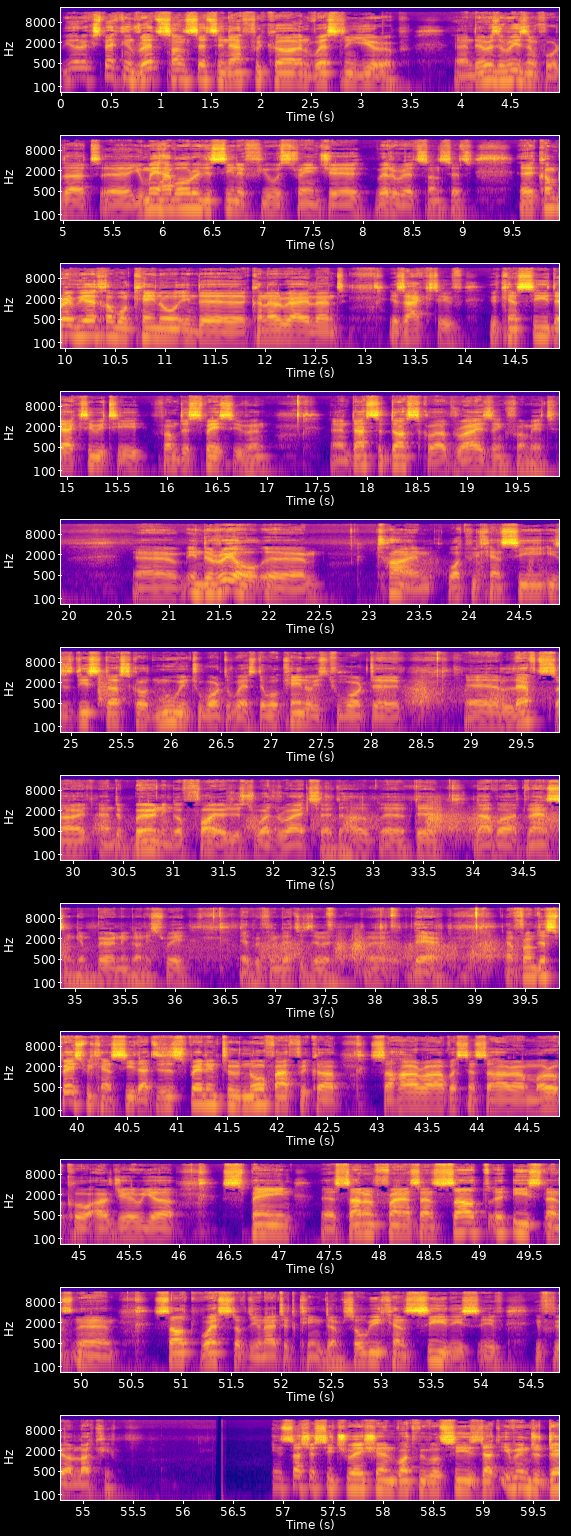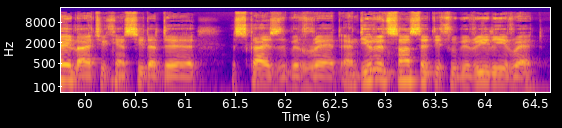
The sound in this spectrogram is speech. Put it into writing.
We are expecting red sunsets in Africa and Western Europe. And there is a reason for that. Uh, you may have already seen a few strange, uh, very red sunsets. Uh, Vieja volcano in the Canary Island is active. You can see the activity from the space even. And that's the dust cloud rising from it. Uh, in the real um, time, what we can see is this dust cloud moving toward the west. The volcano is toward the uh, left side and the burning of fires is toward the right side. The, uh, the lava advancing and burning on its way everything that is uh, uh, there. And from the space we can see that it is spreading to North Africa Sahara Western Sahara Morocco Algeria Spain uh, southern France and southeast and southwest of the United Kingdom. So we can see this if if we are lucky in such a situation, what we will see is that even in the daylight, you can see that the sky is a bit red, and during sunset, it will be really red.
